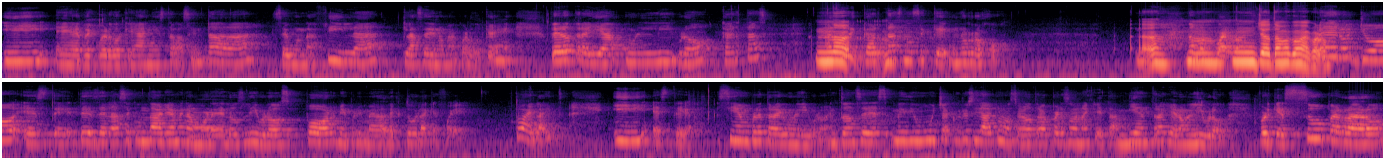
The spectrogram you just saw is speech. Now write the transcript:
Y eh, recuerdo que Ani estaba sentada, segunda fila, clase de no me acuerdo qué, pero traía un libro, cartas, No. de cartas, no sé qué, uno rojo. Ah, No me mm, acuerdo. mm, Yo tampoco me acuerdo. Pero yo este, desde la secundaria me enamoré de los libros por mi primera lectura que fue Twilight. Y este, siempre traigo un libro. Entonces me dio mucha curiosidad conocer a otra persona que también trajera un libro. Porque es súper raro,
